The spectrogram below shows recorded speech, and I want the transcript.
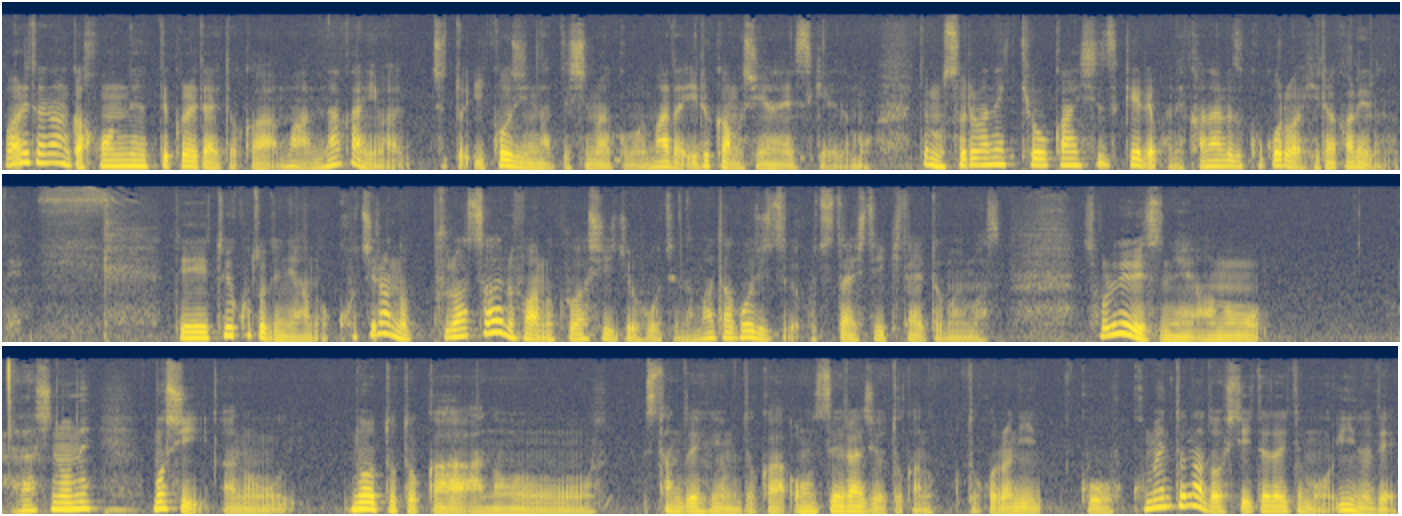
割となんか本音言ってくれたりとかまあ中にはちょっと意固地になってしまう子もまだいるかもしれないですけれどもでもそれはね共感し続ければね必ず心は開かれるので。でということでねあのこちらのプラスアルファの詳しい情報というのはまた後日お伝えしていきたいと思います。それでですねあの私のねもしあのノートとかあのスタンド FM とか音声ラジオとかのところにこうコメントなどをしていただいてもいいので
